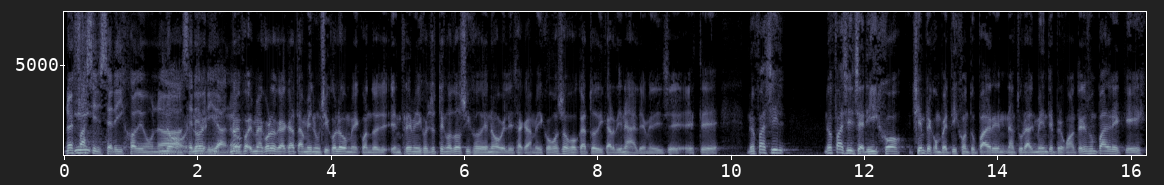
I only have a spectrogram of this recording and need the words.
No es y- fácil ser hijo de una celebridad, ¿no? es me acuerdo que acá también un psicólogo, me, cuando entré, me dijo, yo tengo dos hijos de nobles acá. Me dijo, vos sos vocato di cardinale, me dice. Este, no es fácil, no es fácil ser hijo, siempre competís con tu padre naturalmente, pero cuando tenés un padre que es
